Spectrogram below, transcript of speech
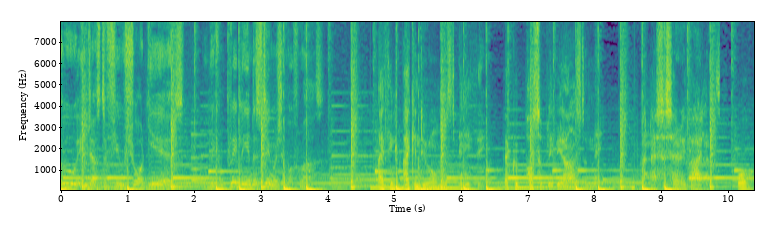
who, in just a few short years, will be completely indistinguishable from us. I think I can do almost anything that could possibly be asked of me. Unnecessary violence, war.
